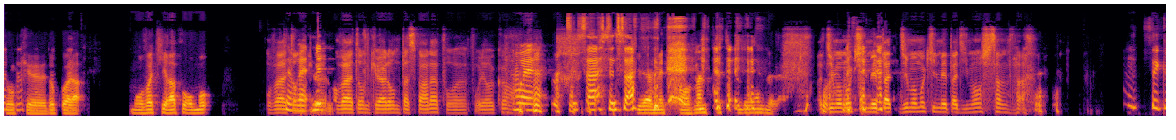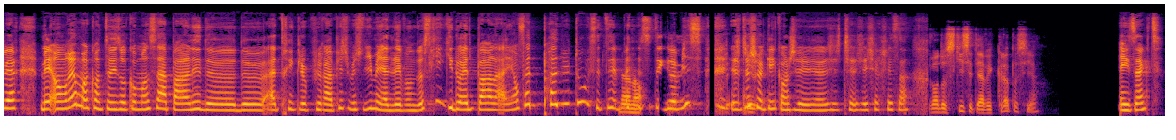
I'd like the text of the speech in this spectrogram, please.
donc, euh, donc voilà, mon vote ira pour Mo. On va, attendre vrai, que, mais- on va attendre que passe par là pour, pour les records. Ouais, c'est ça, c'est ça. Il va mettre en 27 secondes. Du moment qu'il met pas, du moment qu'il met pas dimanche, ça me va. C'est clair. Mais en vrai, moi, quand euh, ils ont commencé à parler de, de hat-trick le plus rapide, je me suis dit, mais il y a de Lewandowski qui doit être par là. Et en fait, pas du tout. C'était Non, non. c'était Gomis. J'étais choquée quand j'ai euh, j'ai- j'ai cherché ça. Lewandowski, c'était avec Klopp aussi. hein. Exact.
